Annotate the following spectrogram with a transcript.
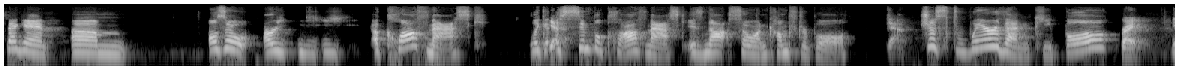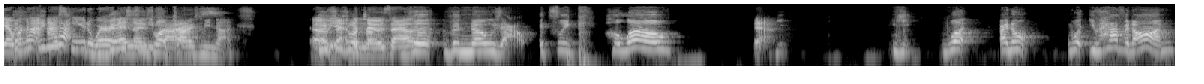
second, um, also, are y- a cloth mask, like Yeah. a simple cloth mask, is not so uncomfortable. Yeah. Just wear them, people. right. Yeah, The we're not asking you to wear this N95s. is what drives me nuts. Oh, This yeah, is the what dri- nose out. The the nose out. It's like, hello. Yeah. Y- y- what I don't. What you have it on?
